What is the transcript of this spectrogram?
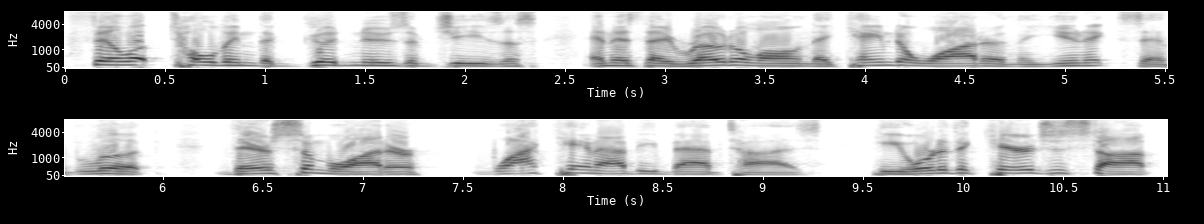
Philip told him the good news of Jesus. And as they rode along, they came to water, and the eunuch said, Look, there's some water. Why can't I be baptized? He ordered the carriage to stop.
